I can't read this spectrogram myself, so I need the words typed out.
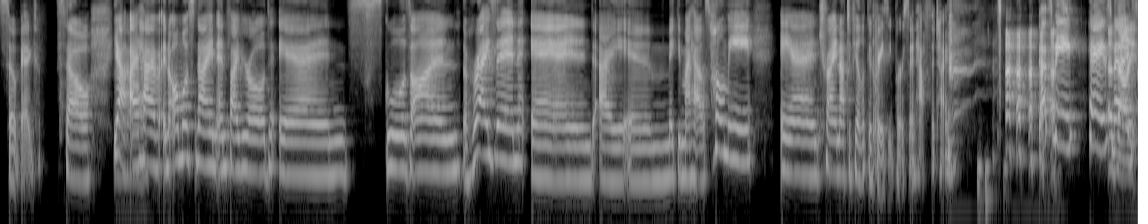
So big. So yeah, I Wow. have an almost nine and five year old, and school is on the horizon, and I am making my house homey and trying not to feel like a crazy person half the time. That's me. Hey, it's A valiant-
